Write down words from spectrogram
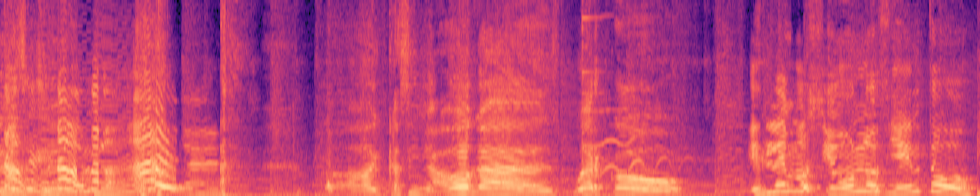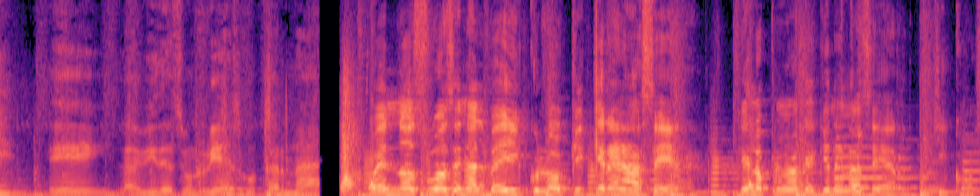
No, no, no. Ay, ¡Ay, casi me ahogas, puerco! es la emoción, lo siento. Ey, la vida es un riesgo, carnal. Bueno, subasen al vehículo. ¿Qué quieren hacer? ¿Qué es lo primero que quieren hacer, chicos?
